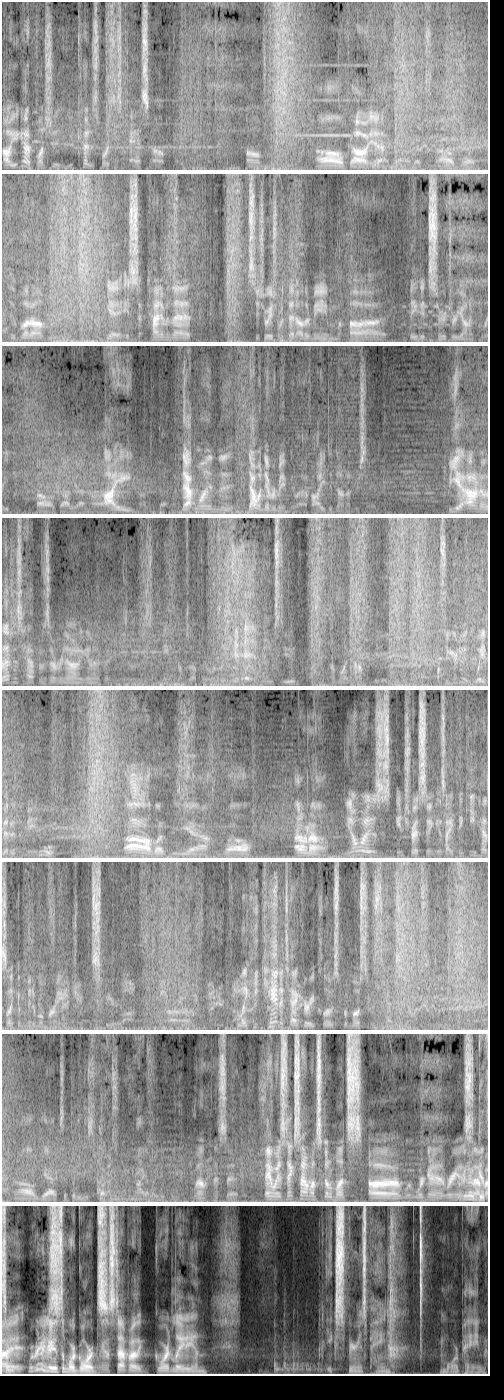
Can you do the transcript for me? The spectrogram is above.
Oh, you got a bunch of. You cut his horse's ass up. Um. Oh god. Oh, yeah. No, that's oh boy. But um, yeah, it's kind of in that situation with that other meme. Uh, they did surgery on a grape. Oh god. Yeah. No. I- did not get that one. That one, that one never made me laugh. I did not understand. But yeah, I don't know. That just happens every now and again. I think this meme comes up. Everyone's like, "Yeah, memes, dude." I'm like, I don't get it. Also, you're doing way better than me. Ooh. Oh, but yeah. Well, I don't know. You know what is interesting is I think he has like a minimum range with the spear. Uh, like he can attack very close, but most of his attacks don't. Oh yeah, except that he just fucking annihilated me. Well, that's it. Anyways, next time on Scuttlemutts, uh, we're, we're gonna we're gonna, We're gonna stop get by. some. We're, gonna, s- get some more gourds. We're gonna stop by the gourd lady and experience pain. More pain.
